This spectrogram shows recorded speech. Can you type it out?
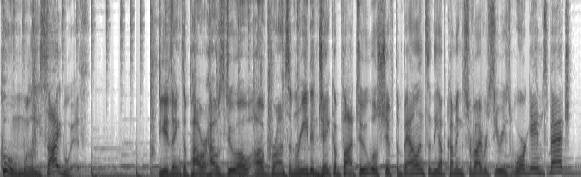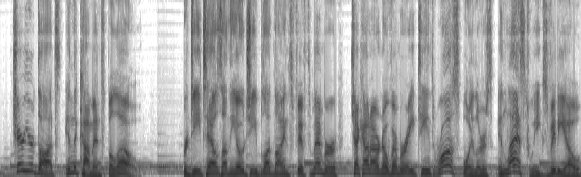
whom will he side with? Do you think the powerhouse duo of Bronson Reed and Jacob Fatu will shift the balance in the upcoming Survivor Series War Games match? Share your thoughts in the comments below. For details on the OG Bloodline's fifth member, check out our November 18th Raw spoilers in last week's video,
